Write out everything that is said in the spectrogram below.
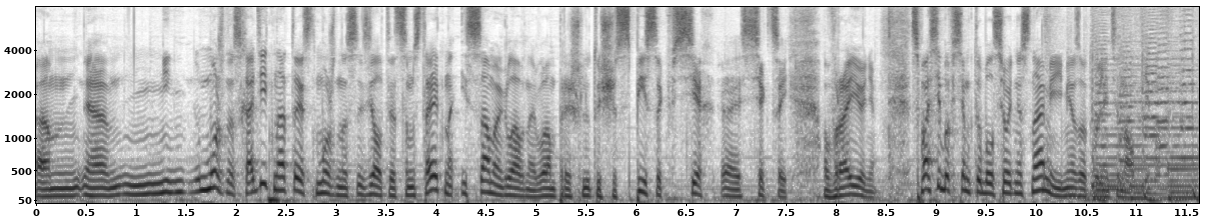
Эм, эм, можно сходить на тест, можно сделать это самостоятельно. И самое главное, вам пришлют еще список всех э, секций в районе. Спасибо всем, кто был сегодня с нами. И меня зовут Валентин Алфимов.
